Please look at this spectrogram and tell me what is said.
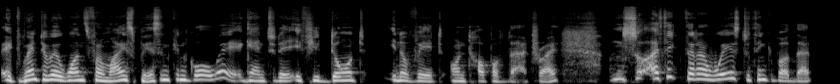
It went away once from MySpace and can go away again today if you don't innovate on top of that, right? So I think there are ways to think about that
